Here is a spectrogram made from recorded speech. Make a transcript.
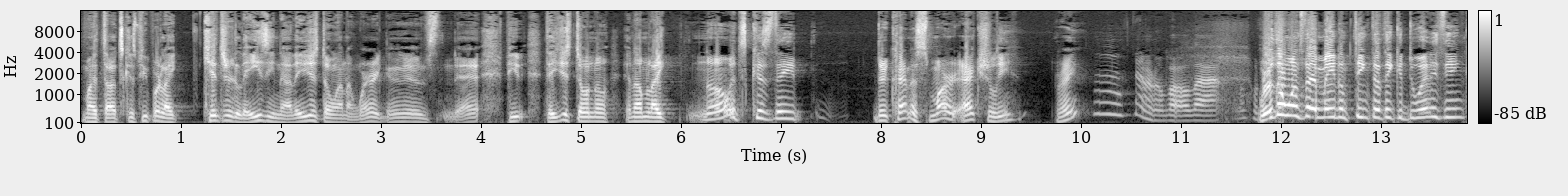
my thoughts because people are like, kids are lazy now. They just don't want to work. They just don't know. And I'm like, no, it's because they they're kind of smart actually, right? Mm, I don't know about all that. We're the ones that made them think that they could do anything.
